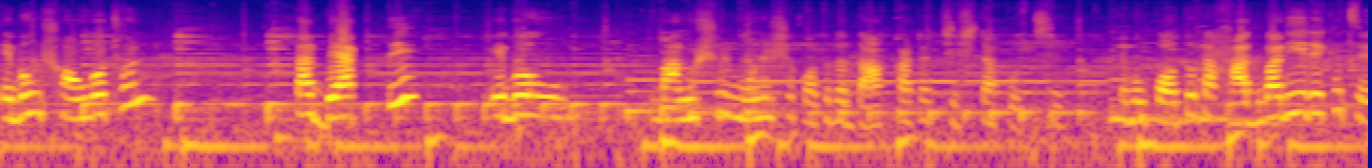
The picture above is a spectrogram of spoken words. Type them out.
এবং সংগঠন তার ব্যক্তি এবং মানুষের মনে সে কতটা দাগ কাটার চেষ্টা করছে এবং কতটা হাত বাড়িয়ে রেখেছে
